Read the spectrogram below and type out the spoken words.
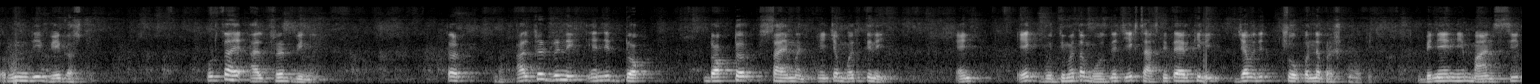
रुंदी वेग असतो. पुढचा आहे अल्फ्रेड बिने. तर अल्फ्रेड बिने यांनी डॉक डॉक्टर सायमन यांच्या मदतीने यां एक बुद्धिमत्ता मोजण्याची एक चाचणी तयार केली ज्यामध्ये चोपन्न प्रश्न होते. बिने यांनी मानसिक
